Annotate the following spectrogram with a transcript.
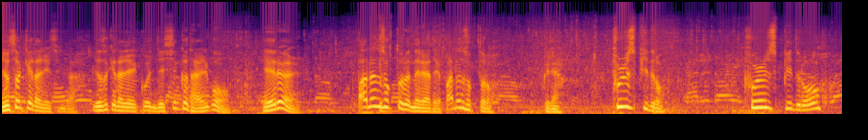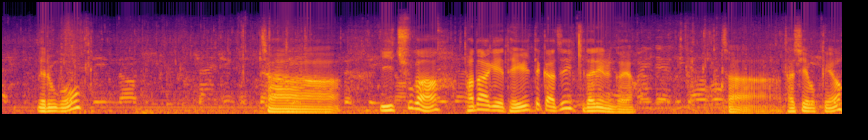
여섯 개 달려 있습니다. 여섯 개 달려 있고 이제 싱크 달고 얘를 빠른 속도로 내려야 돼요. 빠른 속도로 그냥 풀 스피드로 풀 스피드로 내리고 자, 이 추가 바닥에 대일 때까지 기다리는 거예요. 자, 다시 해볼게요.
